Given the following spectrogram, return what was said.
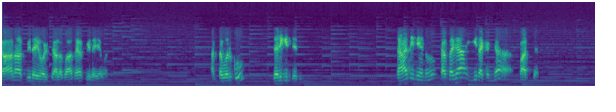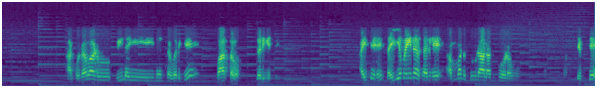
చాలా ఫీల్ అయ్యేవాడు చాలా బాధగా ఫీల్ అయ్యేవాడు. అంతవరకు జరిగింది అది. దాన్ని నేను కథగా ఈ రకంగా మార్చాను. ఆ కుర్రవాడు ఫీల్ అయినంత వరకే వాస్తవం జరిగింది. అయితే దయ్యమైనా సరే అమ్మను చూడాలనుకోవడం చెప్తే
